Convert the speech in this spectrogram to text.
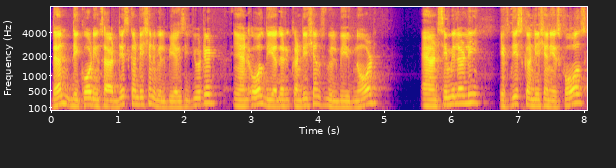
then the code inside this condition will be executed and all the other conditions will be ignored. And similarly if this condition is false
